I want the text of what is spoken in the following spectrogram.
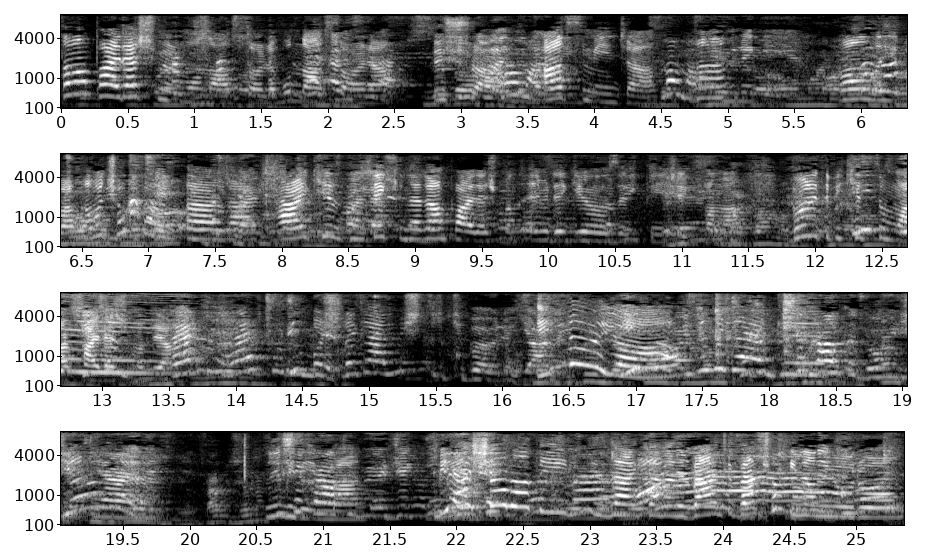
Tamam paylaşmıyorum ondan sonra. Bundan sonra. Büşra. Atmayacağım. Ha? Vallahi bak ama çok tekrarlar. Herkes diyecek ki neden paylaşmadın? Emre'yi özlet diyecek bana. Böyle de bir kesim var paylaşma diye. Her, her çocuğun başına gelmiştir ki böyle yani. İlla ya. Bize de geldi. Büyüyecek yani. Ne Düşe bileyim kalkıp ben. büyüyecek. Bir aşağıda değilim izlerken hani bence ben çok inanıyorum.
